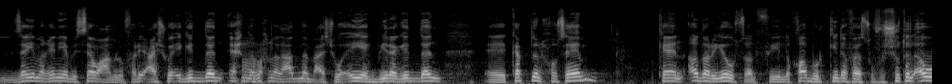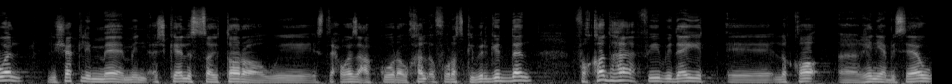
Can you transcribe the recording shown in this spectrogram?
زي ما غينيا بيساو عملوا فريق عشوائي جدا. إحنا رحنا لعبنا بعشوائية كبيرة جدا. آه، كابتن حسام كان قدر يوصل في لقاء بوركينا فاسو في الشوط الأول لشكل ما من أشكال السيطرة واستحواذ على الكورة وخلق فرص كبير جدا. فقدها في بداية آه، لقاء آه، غينيا بيساو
